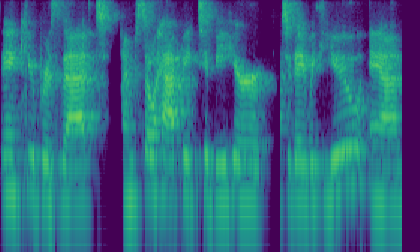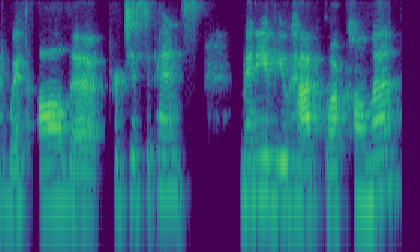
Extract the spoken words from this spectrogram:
Thank you, Brizette. I'm so happy to be here today with you and with all the participants. Many of you have glaucoma,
